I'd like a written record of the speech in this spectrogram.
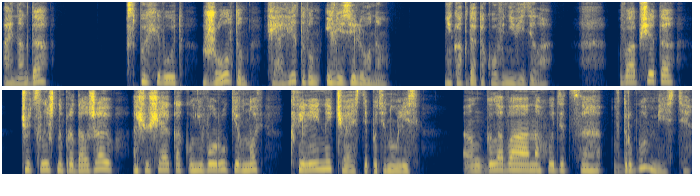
а иногда вспыхивают желтым, фиолетовым или зеленым. Никогда такого не видела. Вообще-то, чуть слышно продолжаю, ощущая, как у него руки вновь к филейной части потянулись. Голова находится в другом месте.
